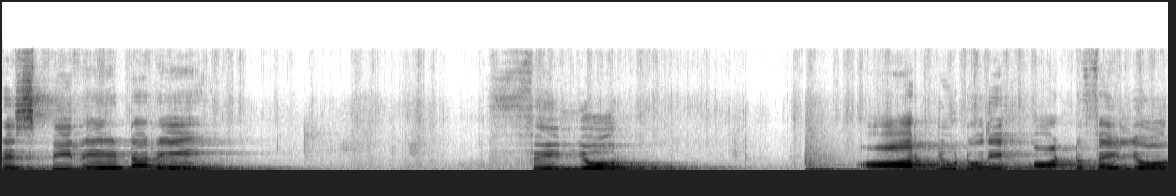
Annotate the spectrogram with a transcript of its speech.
respiratory failure or due to the heart failure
